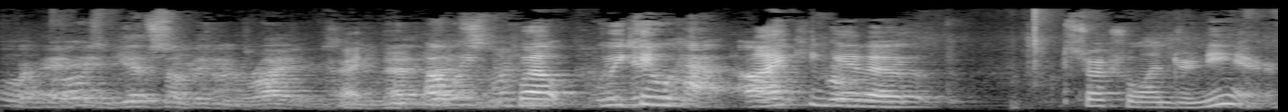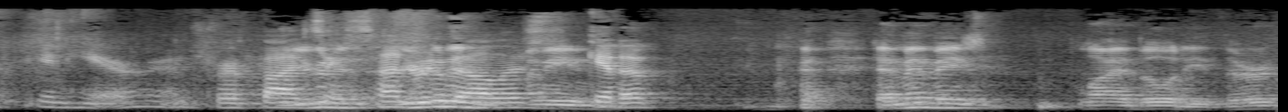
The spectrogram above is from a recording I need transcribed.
And and get something in writing, I mean, that- Oh, we- Well, We we do can, have- uh, I oh, can get a structural engineer in here and for five, You're gonna- six you're hundred gonna- dollars, I mean- get a, MMA's liability, they're,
